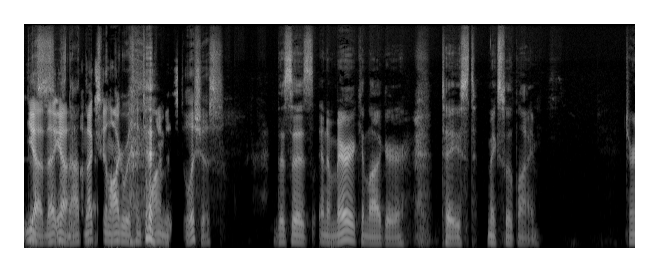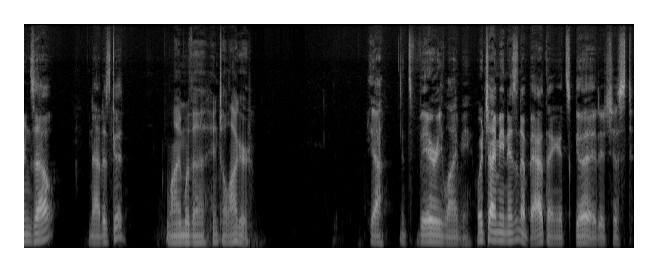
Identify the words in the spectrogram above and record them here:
Yeah, that yeah. not A. Mexican lager with hint of lime is delicious. This is an American lager taste mixed with lime. Turns out, not as good. Lime with a hint of lager. Yeah, it's very limey, which I mean isn't a bad thing. It's good. It's just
